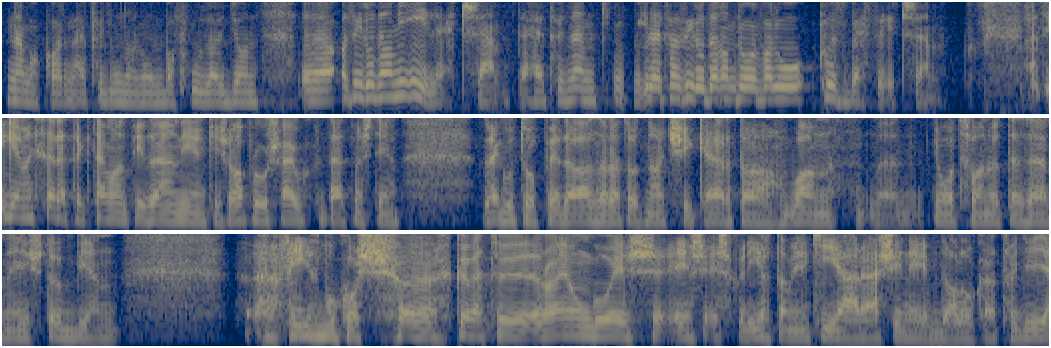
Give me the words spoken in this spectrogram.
nem akarnád, hogy unalomba fulladjon az irodalmi élet sem, tehát hogy nem, illetve az irodalomról való közbeszéd sem. Hát igen, meg szeretek tematizálni ilyen kis apróságokat, tehát most ilyen legutóbb például az aratott nagy sikert, a, van 85 ezernél is több ilyen Facebookos követő rajongó, és, és, és akkor írtam ilyen kiárási népdalokat, hogy ugye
